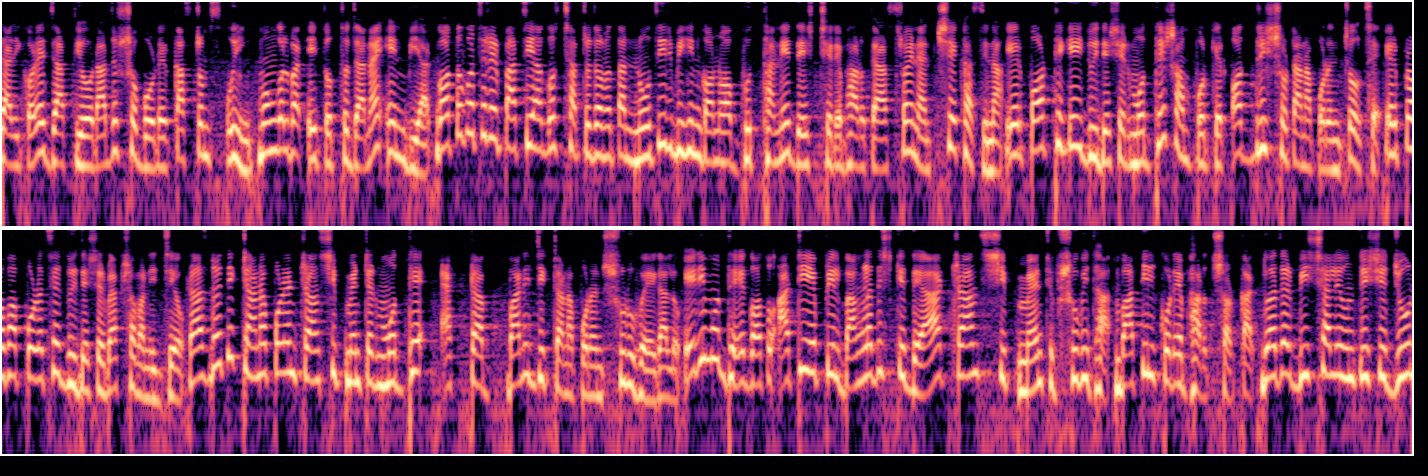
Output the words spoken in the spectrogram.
জারি করে জাতীয় রাজস্ব বোর্ডের কাস্টমস উইং। মঙ্গলবার এই তথ্য জানায় এনবিআর। গত বছরের পাঁচই আগস্ট ছাত্র জনতার নজিরবিহীন গণ অভ্যুত্থানে দেশ ছেড়ে ভারতে আশ্রয় নেন শেখ হাসিনা। এরপর থেকেই দুই দেশের মধ্যে সম্পর্কের অদৃশ্য টানাপোড়েন চলছে। এর প্রভাব পড়েছে দুই দেশের ব্যবসা বাণিজ্যেও রাজনৈতিক টানাপোড়েন ট্রান্সশিপমেন্টের মধ্যে একটা বাণিজ্যিক টানাপোড়েন শুরু হয়ে গেল। এরই মধ্যে গত আটই এপ্রিল বাংলাদেশকে দেয়া ট্রান্সশিপমেন্ট সুবিধা বাতিল করে ভারত সরকার। দু হাজার বিশ সালে উনত্রিশে জুন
